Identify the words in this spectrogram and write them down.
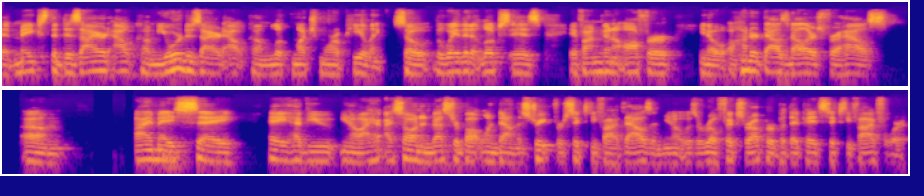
that makes the desired outcome, your desired outcome, look much more appealing. So the way that it looks is if I'm going to offer, you know, a hundred thousand dollars for a house, um, I may say, Hey, have you, you know, I, I saw an investor bought one down the street for 65,000, you know, it was a real fixer upper, but they paid 65 for it.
